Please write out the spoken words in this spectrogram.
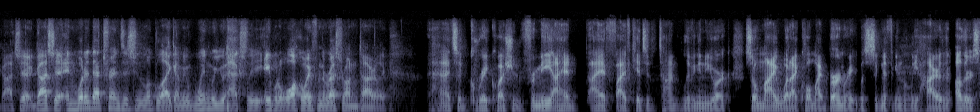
Gotcha. Gotcha. And what did that transition look like? I mean, when were you actually able to walk away from the restaurant entirely? That's a great question. For me, I had I had five kids at the time living in New York. So my what I call my burn rate was significantly higher than others.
